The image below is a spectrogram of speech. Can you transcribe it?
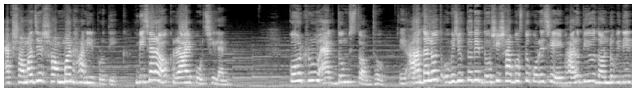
এক সমাজের সম্মান হানির প্রতীক। বিচারক রায় পড়ছিলেন। কোর্টরুম একদম স্তব্ধ। এই আদালত অভিযুক্তদের দোষী সাব্যস্ত করেছে ভারতীয় দণ্ডবিধির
